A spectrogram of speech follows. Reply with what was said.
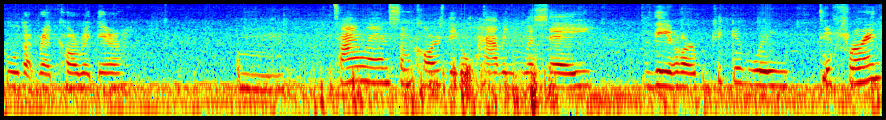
cool, that red car right there. Um, Thailand, some cars they don't have in USA they are particularly different,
